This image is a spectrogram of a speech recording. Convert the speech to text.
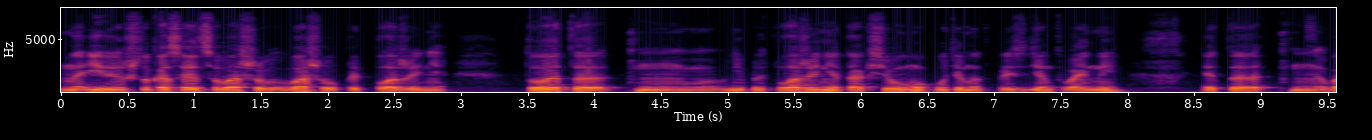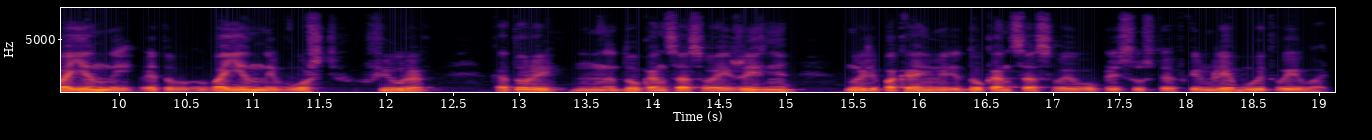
И что касается вашего, вашего предположения, то это не предположение, это аксиома. Путин – это президент войны это военный, это военный вождь, фюрер, который до конца своей жизни, ну или, по крайней мере, до конца своего присутствия в Кремле будет воевать.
